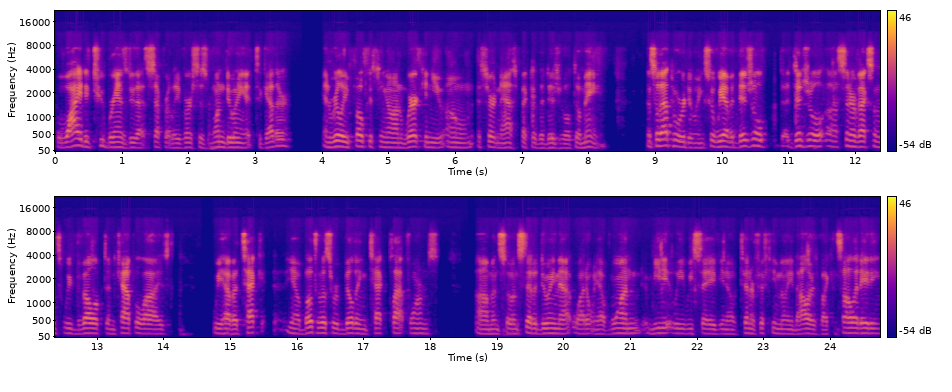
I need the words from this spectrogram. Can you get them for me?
Why do two brands do that separately versus one doing it together and really focusing on where can you own a certain aspect of the digital domain? And so that's what we're doing. So we have a digital a digital uh, center of excellence we've developed and capitalized. We have a tech, you know, both of us are building tech platforms. Um, and so instead of doing that, why don't we have one? Immediately we save, you know, 10 or 15 million dollars by consolidating.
